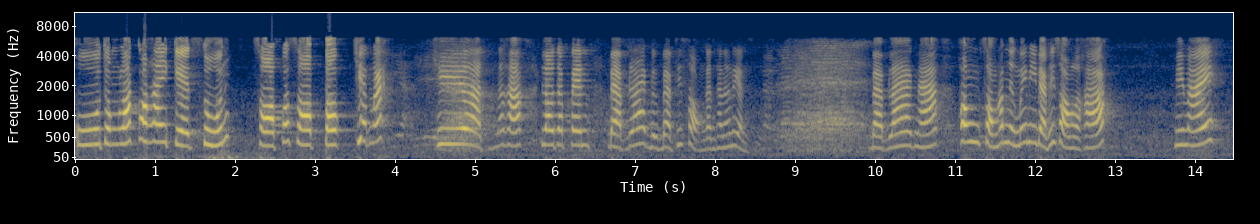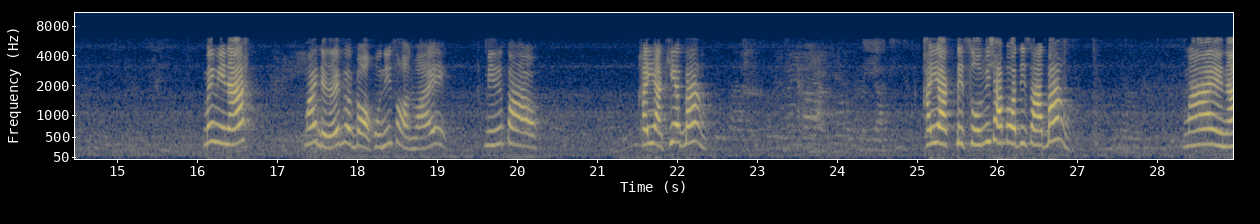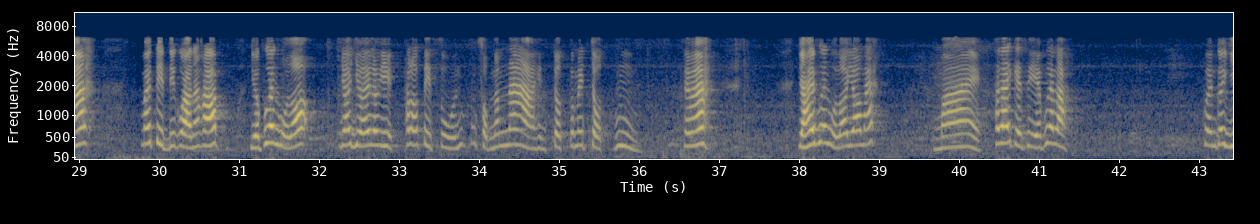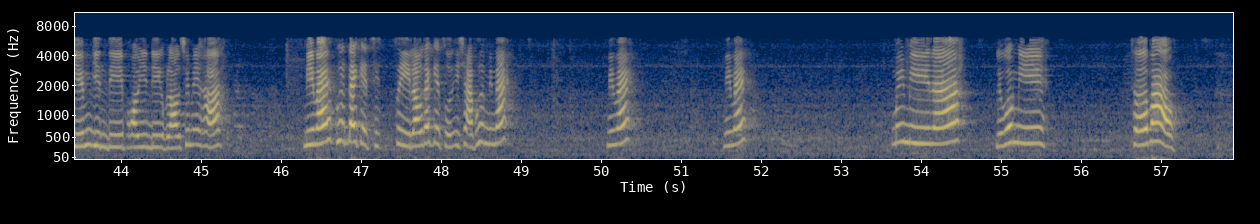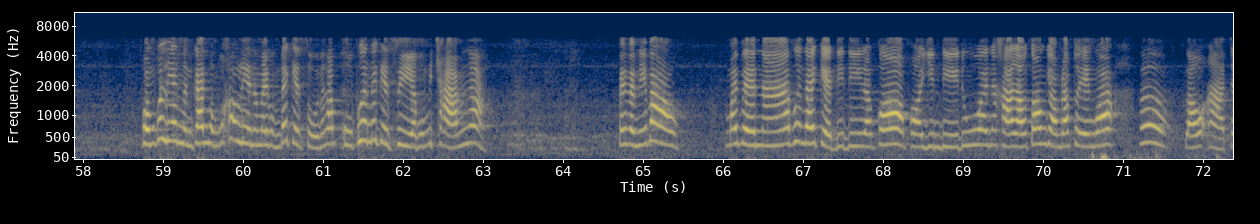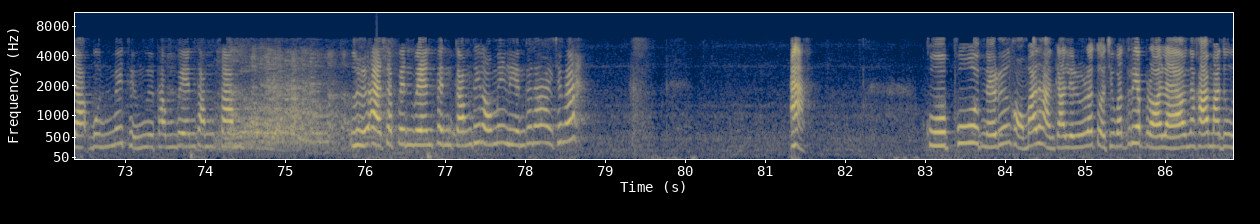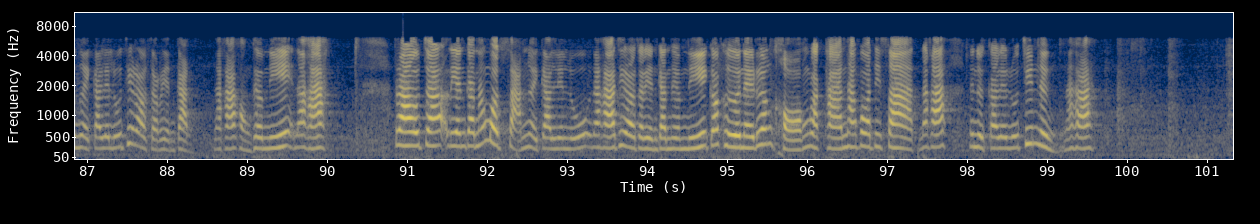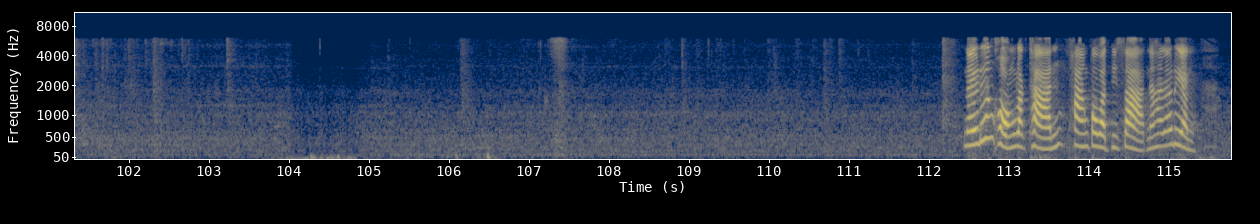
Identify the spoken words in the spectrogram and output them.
ครูจงรักก็ให้เกรดศูนย์สอบก็สอบตกเครียดไหมเครียดนะคะ เราจะเป็นแบบแรกหรือแบบที่สองกันคะนักเรียน แบบแรกนะ ห้องสองทับหนึ่งไม่มีแบบที่สองเหรอคะ มีไหม ไม่มีนะ ไม่เดี๋ยวได้ไปบอกครูที่สอนไว้ มีหรือเปล่า ใครอยากเครียดบ้าง ใครอยากติดศูนย์วิชาประวัติศาสตร์บ้าง ไม่นะ ไม่ติดดีกว่านะครับ เดี๋ยวเพื่อนหัวเราะเยอะเย้ยเราอีก ถ้าเราติดศูนย์สมน้ำหน้า เห็นจดก็ไม่จดใช่ไหมอยากให้เพื่อนหัวเราะเยอะไหมไม่ ถ้าได้เกรดสี่เพื่อนล่ะ เพื่อนก็ยิ้มยินดี พอยินดีกับเราใช่ไหมคะ มีไหมเพื่อนได้เกรดสี่เราได้เกรดศูนย์อิชาเพื่อนมีไหม มีไหม มีไหม ไม่มีนะ หรือว่ามี เธอเปล่า ผมก็เรียนเหมือนกัน ผมก็เข้าเรียนทำไม ผมได้เกรดศูนย์นะครับครูเพื่อนได้เกรดสี่อะผมอิจฉามนน่ะเป็นแบบนี้เปล่า ไม่เป็นนะ เพื่อนได้เกรดดีๆ แล้วก็พอยินดีด้วยนะคะ เราต้องยอมรับตัวเองว่า เออ เราอาจจะบุญไม่ถึงหรือทำเวรทำกรรม หรืออาจจะเป็นเวรเป็นกรรมที่เราไม่เรียนก็ได้ใช่ไหมอะ ครูพูดในเรื่องของมาตรฐานการเรียนรู้และตัวชี้วัดเรียบร้อยแล้วนะคะ มาดูหน่วยการเรียนรู้ที่เราจะเรียนกันนะคะ ของเทอมนี้นะคะ เราจะเรียนกันทั้งหมด 3 หน่วยการเรียนรู้นะคะ ที่เราจะเรียนกันเทอมนี้ก็คือในเรื่องของหลักฐานทางประวัติศาสตร์นะคะ ในหน่วยการเรียนรู้ที่1นะคะ ในเรื่องของหลักฐานทางประวัติศาสตร์นะคะนักเรียน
